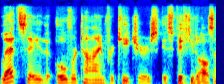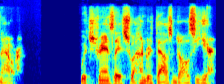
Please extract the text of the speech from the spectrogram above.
Let's say that overtime for teachers is $50 an hour, which translates to $100,000 a year.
